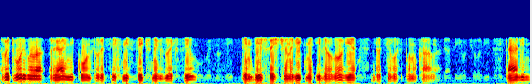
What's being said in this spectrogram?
витворювала реальні контури цих містичних злих сил, тим більше, що новітня ідеологія до цього спонукала. Сталін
